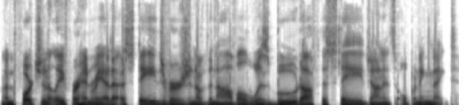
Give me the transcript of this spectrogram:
unfortunately for Henrietta, a stage version of the novel was booed off the stage on its opening night.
